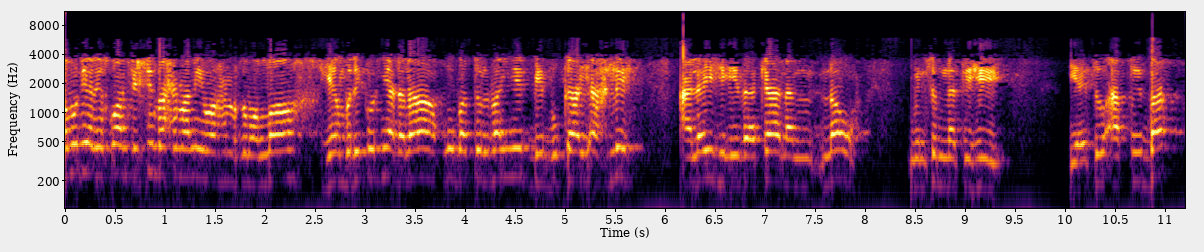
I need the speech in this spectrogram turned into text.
kemudian ikhwan fillah rahimani wa rahmatullah yang berikutnya adalah ubatul mayyit bi bukai ahli alaihi idza kana nauh min sunnatihi yaitu akibat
